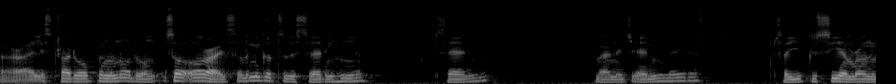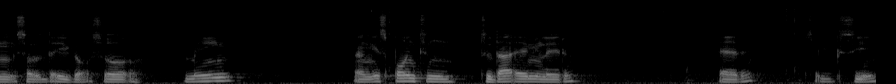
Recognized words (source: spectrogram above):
Alright, let's try to open another one. So, alright, so let me go to the setting here. Setting. Manage emulator. So you can see I'm running, so there you go. So, MAME. And it's pointing to that emulator. Edit. So you can see.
